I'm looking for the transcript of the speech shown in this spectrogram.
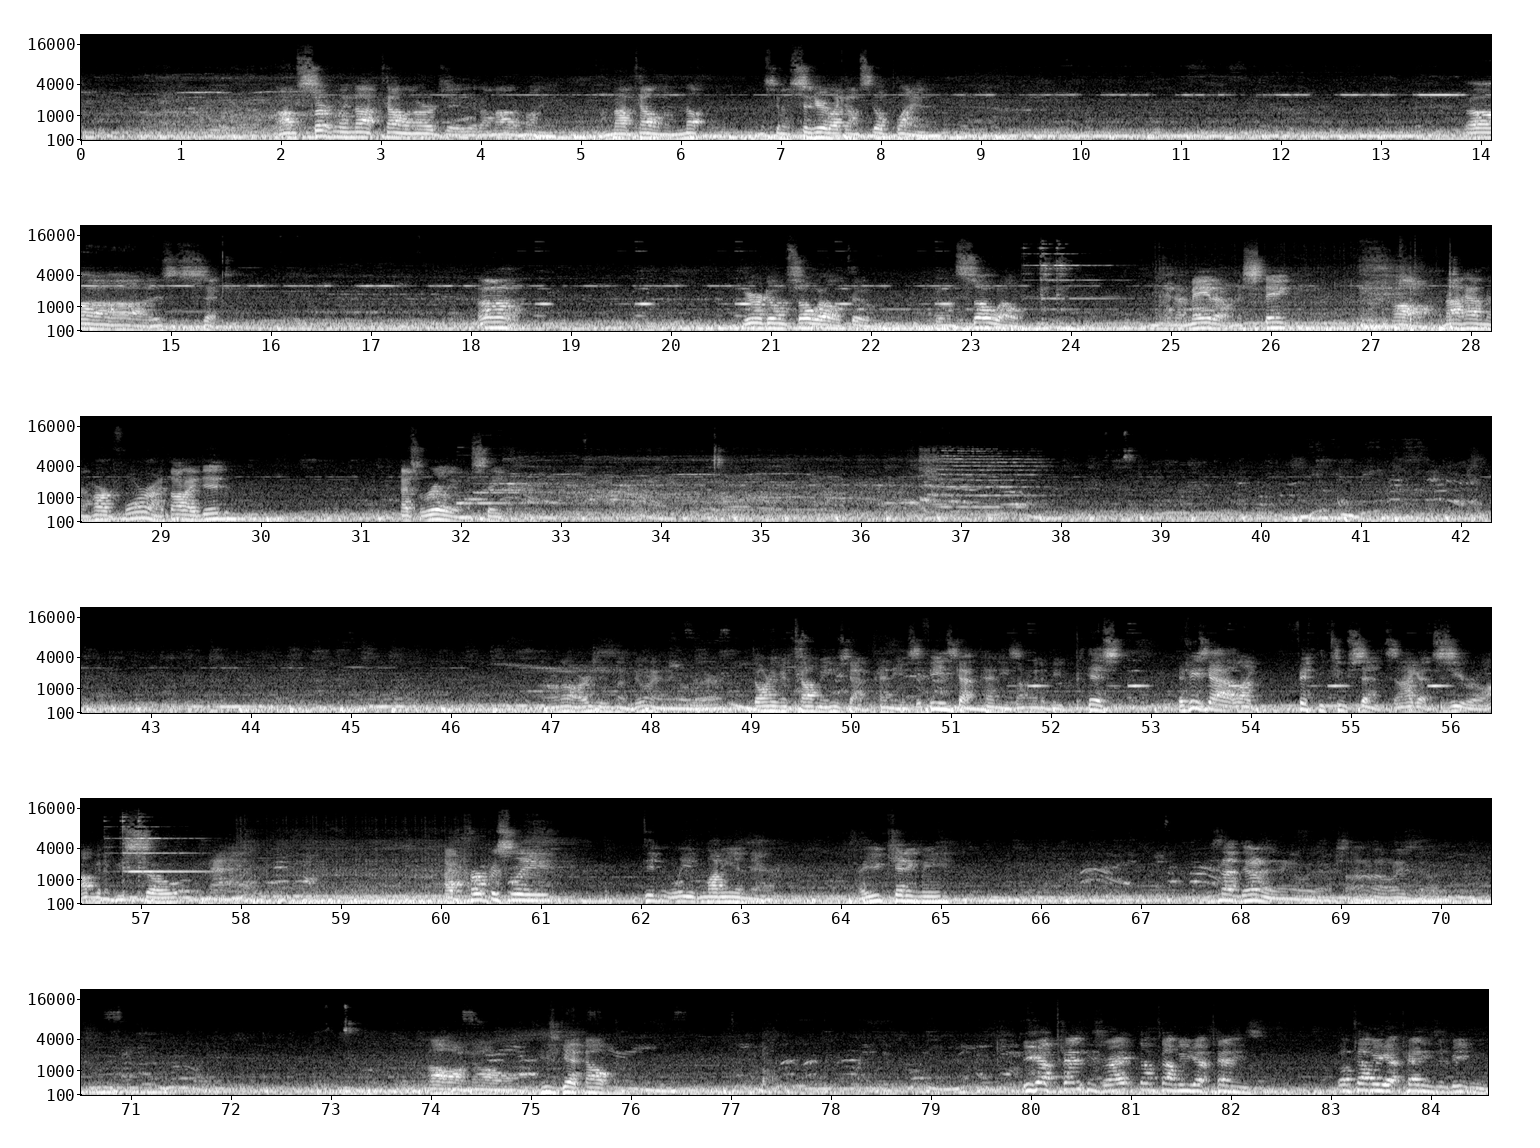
I'm certainly not telling RJ that I'm out of money. I'm not telling him nothing. I'm just going to sit here like I'm still playing. Ah, this is sick. Ah. We were doing so well too. Doing so well. And I made a mistake. Oh, not having a hard four. I thought I did. That's really a mistake. Don't even tell me he's got pennies. If he's got pennies, I'm going to be pissed. If he's got like 52 cents and I got zero, I'm going to be so mad. I purposely didn't leave money in there. Are you kidding me? He's not doing anything over there, so I don't know what he's doing. Oh no. He's getting up. You got pennies, right? Don't tell me you got pennies. Don't tell me you got pennies and beating.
